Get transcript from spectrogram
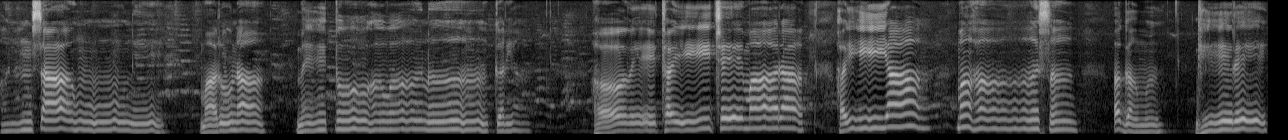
હંસા હું ને મારું ના મેં તો હવાના કર્યા. હવે થઈ છે મારા હૈયા મહાસ અગમ ઘેરે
